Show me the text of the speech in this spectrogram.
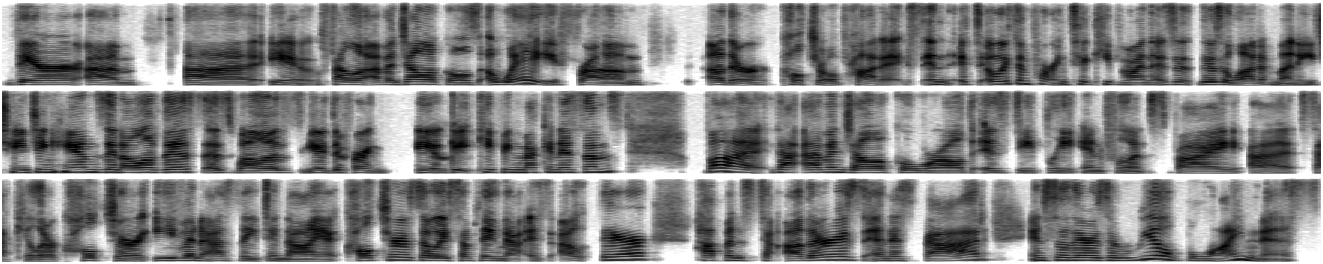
their um, uh, you know fellow evangelicals away from other cultural products. And it's always important to keep in mind that there's a, there's a lot of money changing hands in all of this, as well as you know different you know gatekeeping mechanisms. But that evangelical world is deeply influenced by uh, secular culture, even as they deny it. Culture is always something that is out there, happens to others, and is bad. And so there is a real blindness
